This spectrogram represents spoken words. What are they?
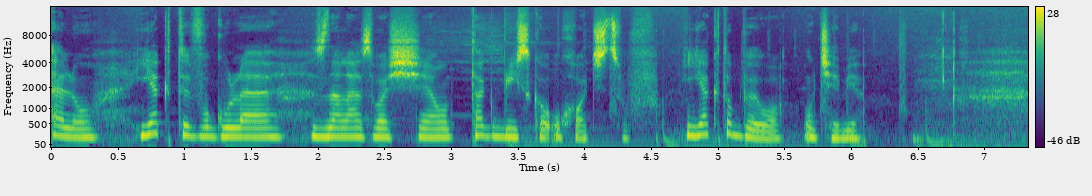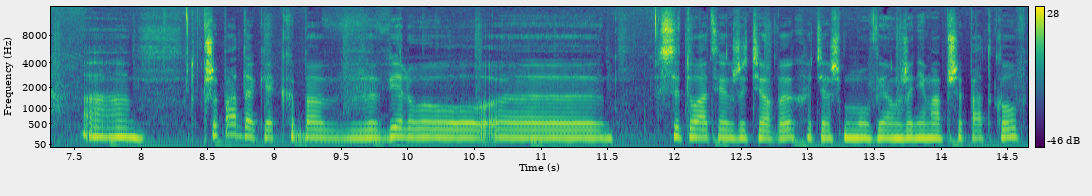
Elu, jak ty w ogóle znalazłaś się tak blisko uchodźców? Jak to było u ciebie? Przypadek, jak chyba w wielu e, sytuacjach życiowych, chociaż mówią, że nie ma przypadków,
